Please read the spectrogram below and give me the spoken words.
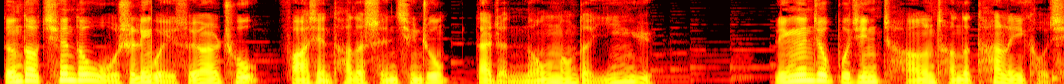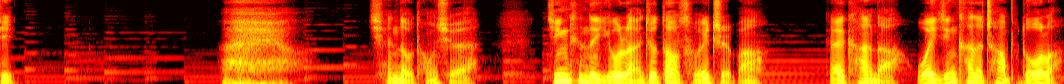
等到千斗五十铃尾随而出，发现他的神情中带着浓浓的阴郁，林恩就不禁长长的叹了一口气：“哎呀，千斗同学，今天的游览就到此为止吧。该看的我已经看的差不多了，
